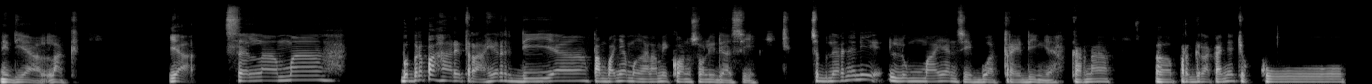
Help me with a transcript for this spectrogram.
Ini dia luck ya selama beberapa hari terakhir dia tampaknya mengalami konsolidasi. Sebenarnya ini lumayan sih buat trading ya, karena uh, pergerakannya cukup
